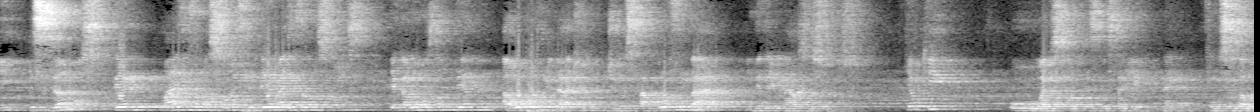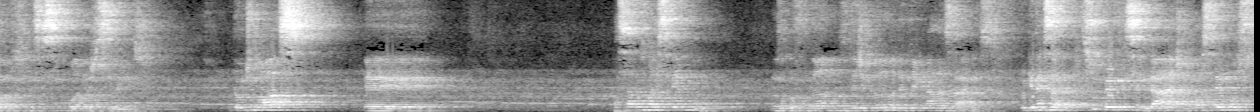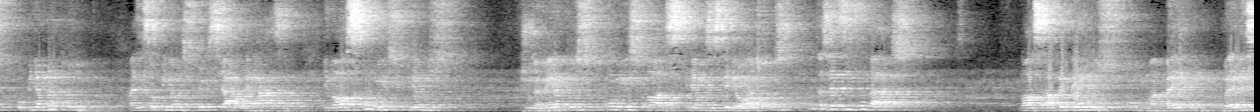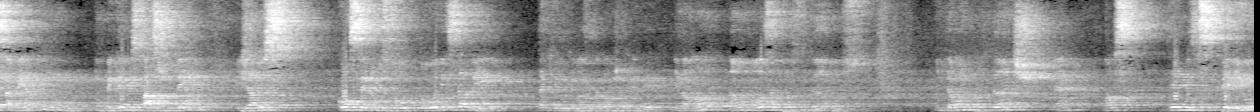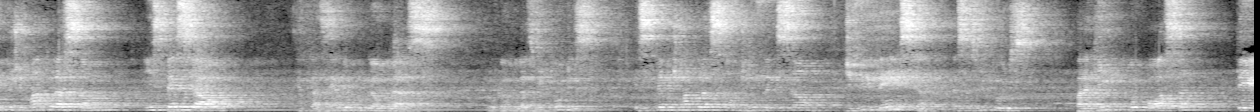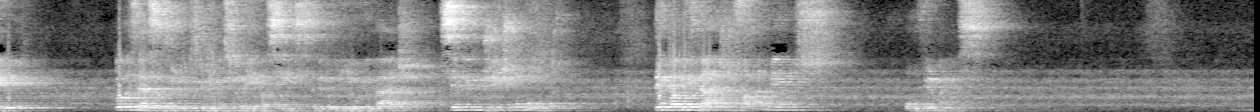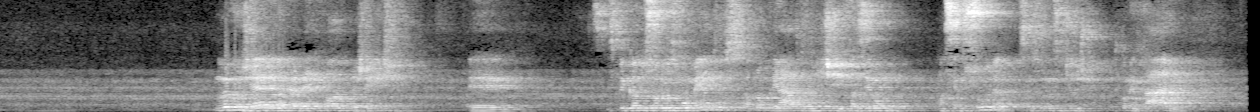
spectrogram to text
E precisamos ter mais informações, reter mais informações, e acabamos não tendo a oportunidade de nos aprofundar em determinados assuntos, que é o que o Aristóteles gostaria, né, com seus alunos, nesses cinco anos de silêncio. Então, de nós é, passarmos mais tempo nos aprofundando, nos dedicando a determinadas áreas. Porque nessa superficialidade nós temos opinião para tudo, mas essa opinião é superficial, é rasa, e nós com isso criamos julgamentos, com isso nós criamos estereótipos, muitas vezes infundados. Nós aprendemos uma breve, um breve ensinamento, num, num pequeno espaço de tempo, e já nos consideramos doutores da lei daquilo que nós acabamos de aprender e não, não, não nos aprofundamos. Então é importante né, nós termos esse período de maturação em especial, né, trazendo para o campo das, para o campo das virtudes, esse tempo de maturação, de reflexão, de vivência dessas virtudes, para que eu possa ter Todas essas virtudes que eu mencionei, paciência, sabedoria, humildade, sendo indulgente com o outro, tendo a habilidade de falar menos, ouvir mais. No Evangelho, Allan Kardec fala para a gente, é, explicando sobre os momentos apropriados a gente fazer um, uma censura, censura no sentido de, de comentário,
